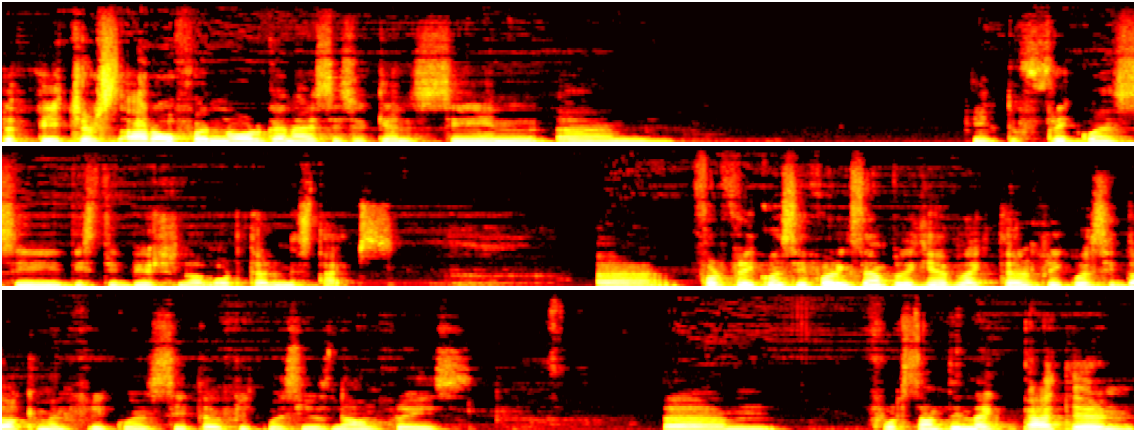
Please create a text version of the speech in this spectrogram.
the features are often organized, as you can see, in, um, into frequency, distributional, or termness types. Uh, for frequency, for example, you can have like term frequency, document frequency, term frequency is noun phrase. Um, for something like pattern,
